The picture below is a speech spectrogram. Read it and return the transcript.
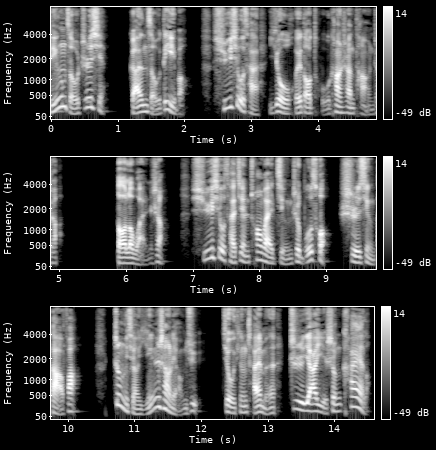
顶走知县，赶走地保，徐秀才又回到土炕上躺着。到了晚上。徐秀才见窗外景致不错，诗兴大发，正想吟上两句，就听柴门吱呀一声开了，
